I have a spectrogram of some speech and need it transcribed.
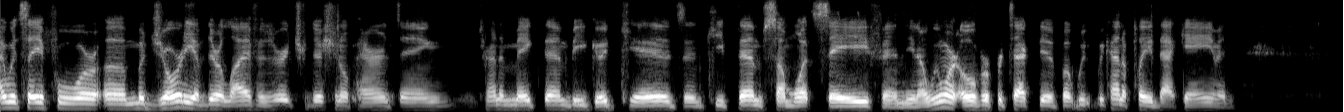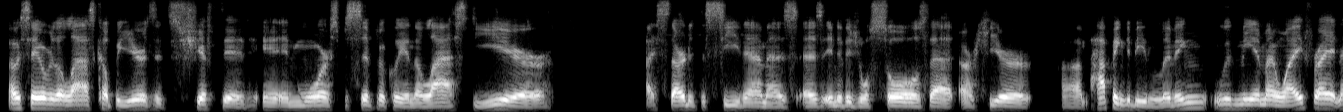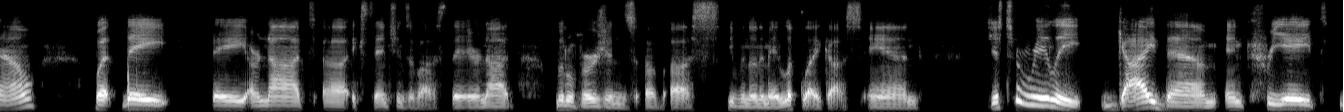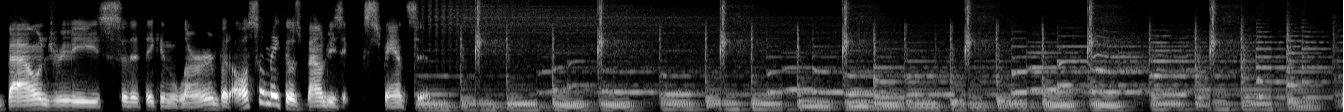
I would say for a majority of their life is very traditional parenting, trying to make them be good kids and keep them somewhat safe. And, you know, we weren't overprotective, but we, we kind of played that game. And I would say over the last couple years, it's shifted. And more specifically in the last year, I started to see them as as individual souls that are here, um, happening to be living with me and my wife right now, but they they are not uh, extensions of us. They are not little versions of us, even though they may look like us. And just to really guide them and create boundaries so that they can learn, but also make those boundaries expansive.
